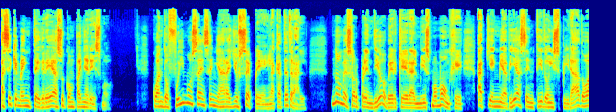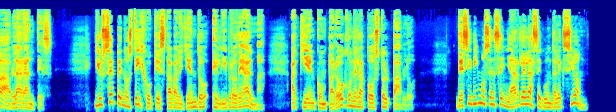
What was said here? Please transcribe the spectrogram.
así que me integré a su compañerismo. Cuando fuimos a enseñar a Giuseppe en la catedral, no me sorprendió ver que era el mismo monje a quien me había sentido inspirado a hablar antes. Giuseppe nos dijo que estaba leyendo el libro de Alma, a quien comparó con el apóstol Pablo. Decidimos enseñarle la segunda lección,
